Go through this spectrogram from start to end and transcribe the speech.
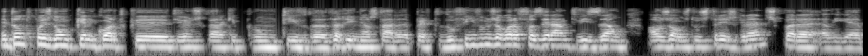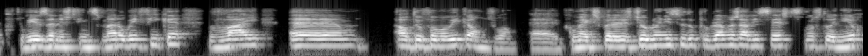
Então, depois de um pequeno corte que tivemos que dar aqui por um motivo da, da reunião estar perto do fim, vamos agora fazer a antevisão aos jogos dos três grandes para a Liga Portuguesa neste fim de semana. O Benfica vai uh, ao teu Famalicão, João. Uh, como é que esperas este jogo? No início do programa já disseste, se não estou em erro,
